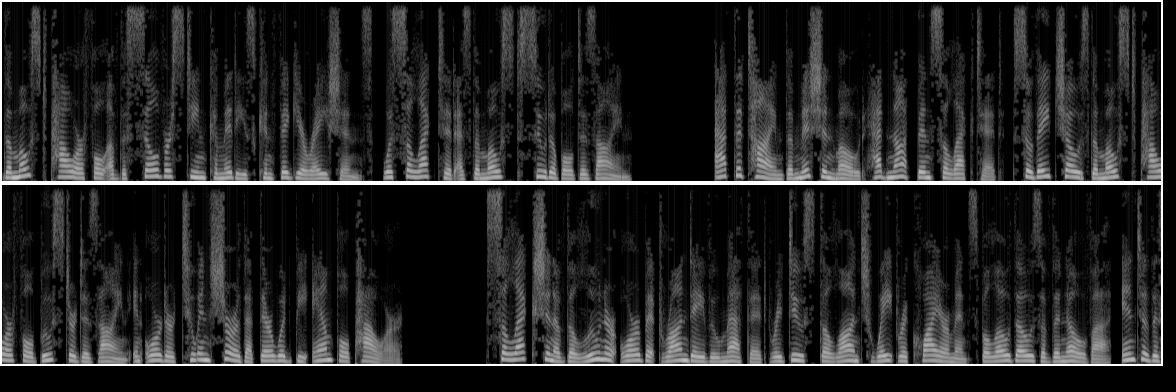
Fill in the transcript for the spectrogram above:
the most powerful of the Silverstein Committee's configurations, was selected as the most suitable design. At the time the mission mode had not been selected, so they chose the most powerful booster design in order to ensure that there would be ample power. Selection of the Lunar Orbit Rendezvous method reduced the launch weight requirements below those of the Nova, into the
